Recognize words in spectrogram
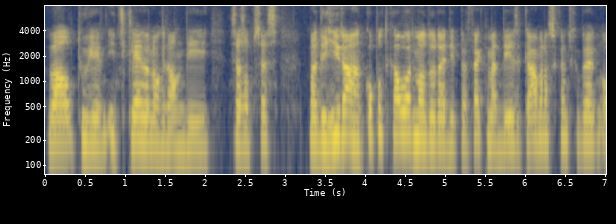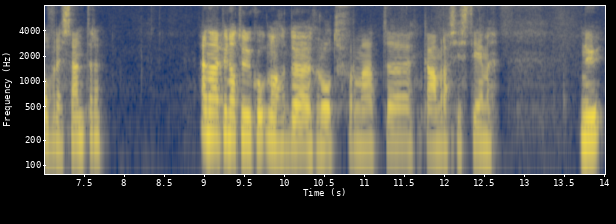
wel toegeven iets kleiner nog dan die 6 op 6 maar die hier aan gekoppeld kan worden, maar doordat je die perfect met deze camera's kunt gebruiken of recenteren. En dan heb je natuurlijk ook nog de grootformaat uh, camerasystemen. Nu,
